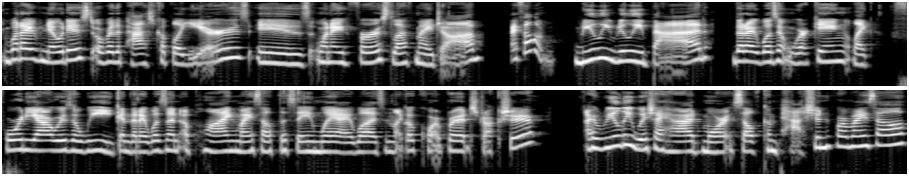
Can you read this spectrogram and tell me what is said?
what I've noticed over the past couple of years is when I first left my job, I felt really, really bad that I wasn't working like 40 hours a week and that I wasn't applying myself the same way I was in like a corporate structure. I really wish I had more self compassion for myself.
